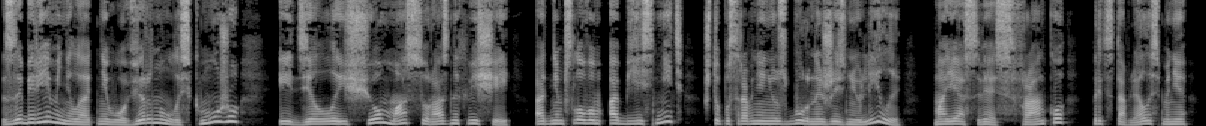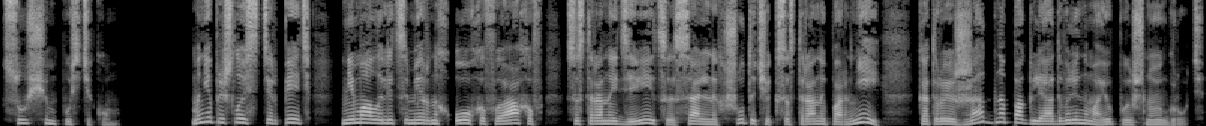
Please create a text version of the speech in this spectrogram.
забеременела от него, вернулась к мужу и делала еще массу разных вещей. Одним словом, объяснить, что по сравнению с бурной жизнью Лилы, моя связь с Франко представлялась мне сущим пустяком. Мне пришлось стерпеть немало лицемерных охов и ахов со стороны девицы, сальных шуточек со стороны парней, которые жадно поглядывали на мою пышную грудь.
